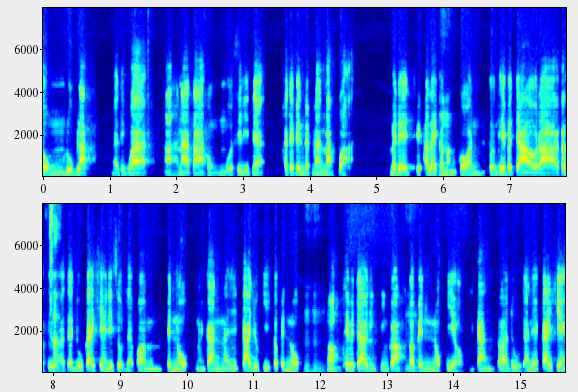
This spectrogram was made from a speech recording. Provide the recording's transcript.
ทรงรูปลักษณ์หมายถึงว่า อ่าหน้าตาของโอซิริสเนี่ยเขาจะเป็นแบบนั้นมากกว่า ไม่ได้อะไรกับอืมมังกร ส่วนเทพเจ้าราก็คือครับอาจจะดูใกล้เคียงที่สุดแหละเพราะมันเป็นนกเหมือนกันในการดยูกิก็เป็นนกอือหือเนาะเทพเจ้าจริง ๆ ก็อืมก็เป็นนกเหยี่ยวเหมือนกัน ก็ดูแต่อันเนี้ยใกล้เคียง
